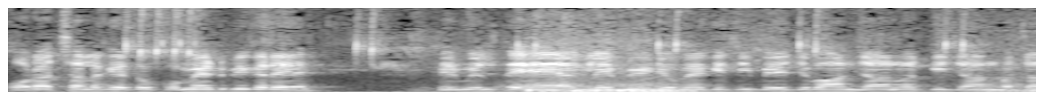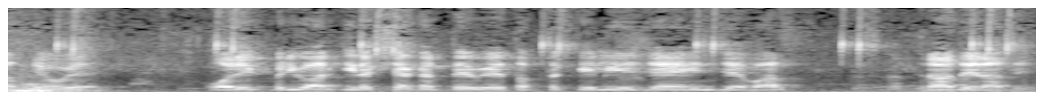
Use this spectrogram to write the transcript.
और अच्छा लगे तो कमेंट भी करें। फिर मिलते हैं अगले वीडियो में किसी बेजबान जानवर की जान बचाते हुए, और एक परिवार की रक्षा करते हुए। तब तक के लिए जय हिंद, जय भारत। राधे राधे।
